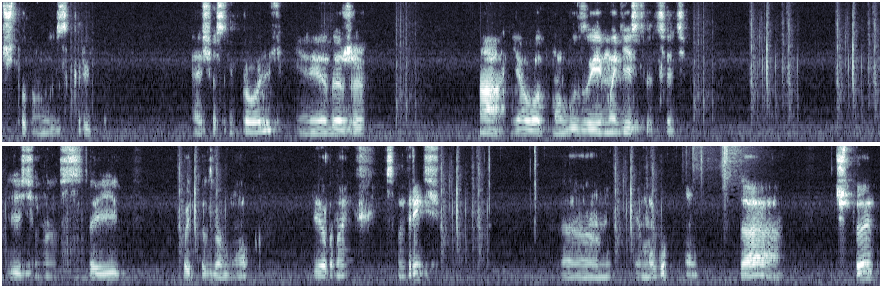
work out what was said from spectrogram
что там за скрипы? Я сейчас не провалюсь. Не, Я даже... А, я вот могу взаимодействовать с этим. Здесь у нас стоит какой-то замок верный. Смотрите. Эм, я могу? Да. Что это?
